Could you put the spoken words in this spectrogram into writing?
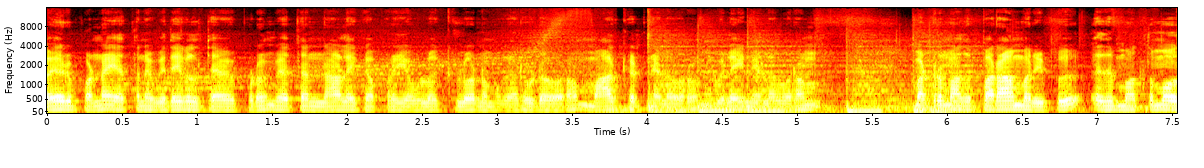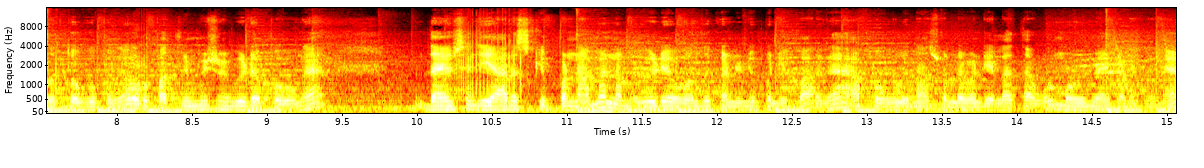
பயிர் பண்ணால் எத்தனை விதைகள் தேவைப்படும் எத்தனை நாளைக்கு அப்புறம் எவ்வளோ கிலோ நமக்கு அறுவடை வரும் மார்க்கெட் நிலவரம் விலை நிலவரம் மற்றும் அது பராமரிப்பு இது மொத்தமாக ஒரு தொகுப்புங்க. ஒரு பத்து நிமிஷம் வீடியோ போகுங்க. தயவு செஞ்சு யாரும் ஸ்கிப் பண்ணாமல் நம்ம வீடியோவை வந்து கண்டினியூ பண்ணி பாருங்கள் அப்போ உங்களுக்கு நான் சொல்ல வேண்டிய எல்லா தகவலும் முழுமையாக கிடைக்குங்க.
